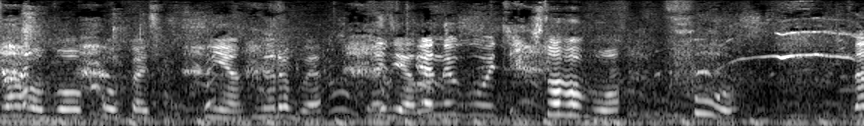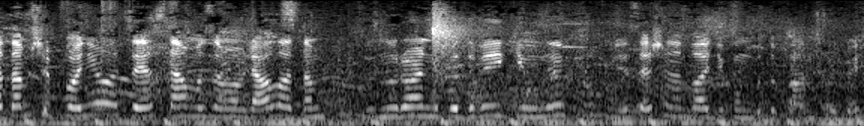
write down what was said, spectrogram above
Слава Богу, фу, Кать. Ні, не роби. Не Я не хочу. Слава Богу. Фу. Да, там ще поняла, це я саме замовляла, а там ну реально подиви, які у них круглі. Це ще над Владіком буду пранк робити.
